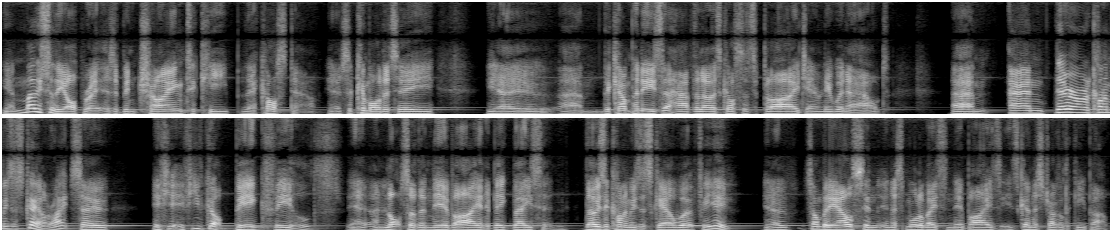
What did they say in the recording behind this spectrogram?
you know, most of the operators have been trying to keep their costs down. You know, it's a commodity. You know, um, the companies that have the lowest cost of supply generally win out, um, and there are economies of scale, right? So if you, if you've got big fields and lots of them nearby in a big basin, those economies of scale work for you. You know, somebody else in, in a smaller basin nearby is, is going to struggle to keep up.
